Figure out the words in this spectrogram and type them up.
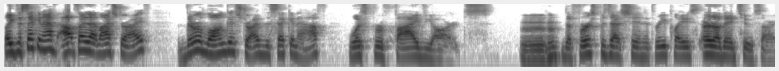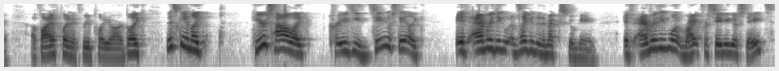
Like the second half, outside of that last drive, their longest drive the second half was for five yards. Mm-hmm. The first possession, the three plays, or no, they had two. Sorry, a five play and a three play yard. But like this game, like here's how like crazy San Diego State. Like if everything, it's like in the New Mexico game. If everything went right for San Diego State,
